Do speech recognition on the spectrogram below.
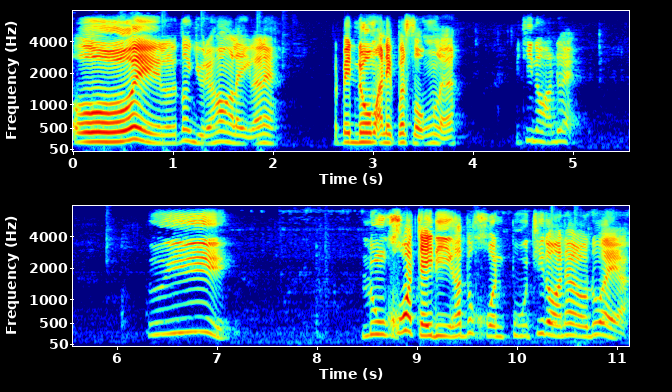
โอ้ย เราต้องอยู่ในห้องอะไรอีกแล้วเนี่ย มันเป็นโดมอเนกประสงค์เหรอ มีที่นอนด้วยเฮ้ย ลุงโคตรใจดีครับทุกคน ปูที่นอนให้เราด้วยอะ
